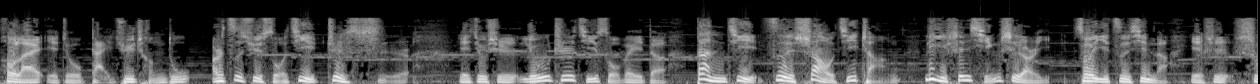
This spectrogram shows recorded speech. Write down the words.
后来也就改居成都，而自叙所记至始，也就是刘知己所谓的“淡记自少及长，立身行事而已”，所以自信呢也是蜀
